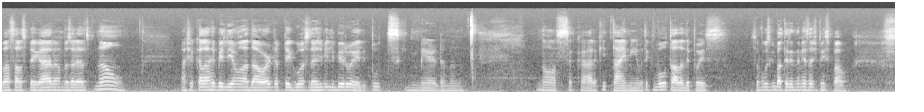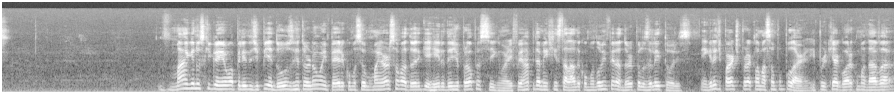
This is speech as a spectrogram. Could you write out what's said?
vassalos pegaram, meus aliados. Não! Acho que aquela rebelião lá da Horda pegou a cidade e me liberou ele. Putz, que merda, mano. Nossa, cara, que timing. Eu vou ter que voltar lá depois. Só vou conseguir bater ele na minha cidade principal. Magnus, que ganhou o apelido de Piedoso, retornou ao Império como seu maior salvador e guerreiro desde o próprio Sigmar e foi rapidamente instalado como novo imperador pelos eleitores, em grande parte por aclamação popular e porque agora comandava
